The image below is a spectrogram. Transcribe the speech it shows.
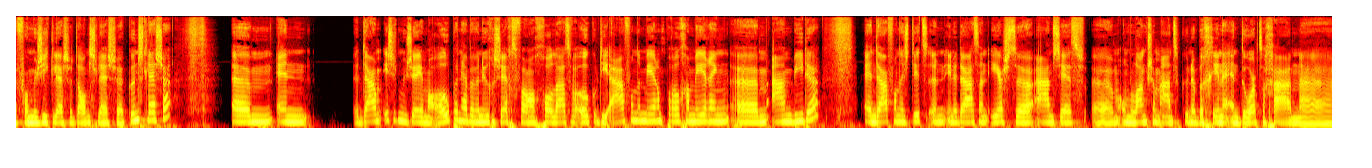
voor muzieklessen, danslessen, kunstlessen. En daarom is het museum al open. Hebben we nu gezegd van, goh, laten we ook op die avonden meer een programmering ehm, aanbieden. En daarvan is dit een, inderdaad een eerste aanzet ehm, om langzaam aan te kunnen beginnen en door te gaan. eh,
